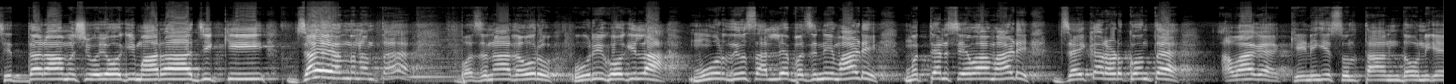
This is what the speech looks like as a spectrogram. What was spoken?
ಸಿದ್ದರಾಮ ಶಿವಯೋಗಿ ಮಹಾರಾಜಿಕ್ಕಿ ಜೈ ಅಂದನಂತ ಭಜನಾದವರು ಊರಿಗೆ ಹೋಗಿಲ್ಲ. ಮೂರು ದಿವಸ ಅಲ್ಲೇ ಭಜನೆ ಮಾಡಿ, ಮುತ್ತೇನ ಸೇವಾ ಮಾಡಿ ಜೈಕಾರ ಹೊಡ್ಕೊಂತ ಅವಾಗ ಕಿಣಿಗಿ ಸುಲ್ತಾನ್ದವನಿಗೆ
